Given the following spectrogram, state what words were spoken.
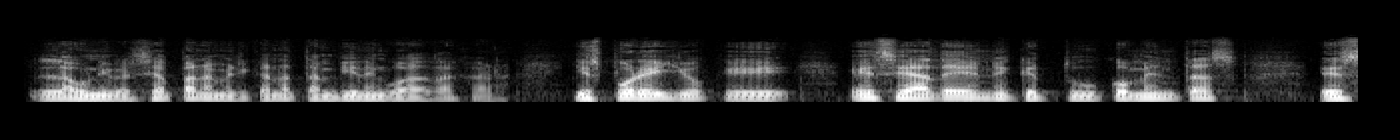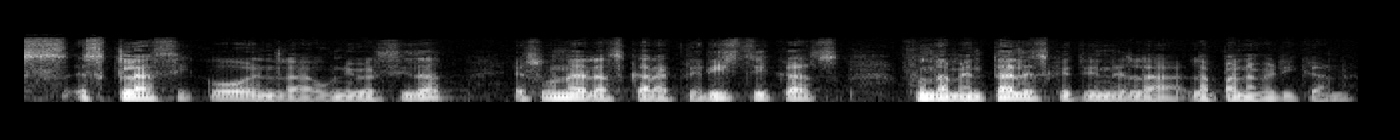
la Universidad Panamericana también en Guadalajara. Y es por ello que ese ADN que tú comentas es, es clásico en la universidad, es una de las características fundamentales que tiene la, la Panamericana.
